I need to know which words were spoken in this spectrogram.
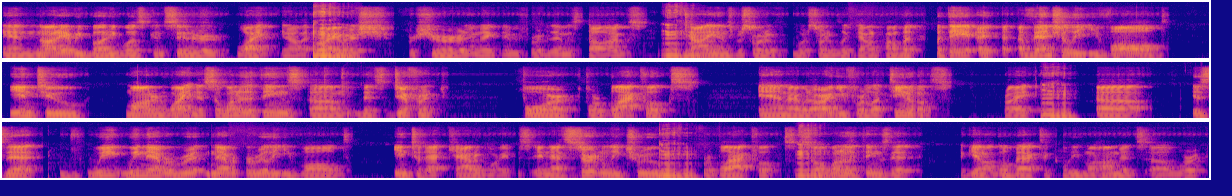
and not everybody was considered white. You know, mm-hmm. Irish for sure. I mean, they, they referred to them as dogs. Mm-hmm. Italians were sort of were sort of looked down upon, but but they uh, eventually evolved into modern whiteness. So one of the things um, that's different for for Black folks, and I would argue for Latinos, right, mm-hmm. uh, is that we we never re- never really evolved into that category, and that's certainly true mm-hmm. for Black folks. So mm-hmm. one of the things that again, I'll go back to Khalil Muhammad's uh, work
